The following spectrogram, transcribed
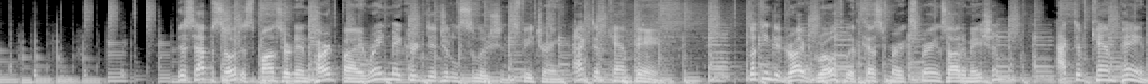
that. This episode is sponsored in part by Rainmaker Digital Solutions featuring Active Campaign. Looking to drive growth with customer experience automation? Active Campaign,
